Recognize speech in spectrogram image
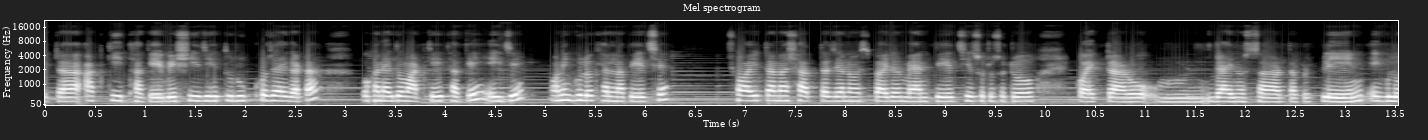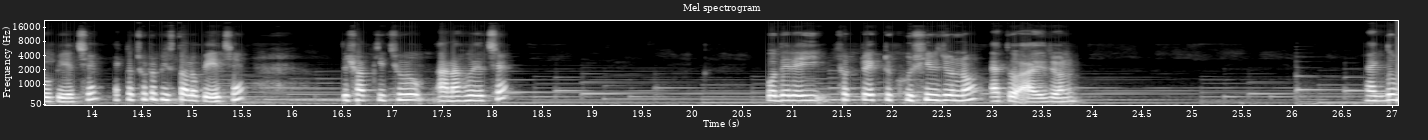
এটা আটকেই থাকে, বেশি যেহেতু রুক্ষ জায়গাটা, ওখানে একদম আটকেই থাকে। এই যে অনেকগুলো খেলনা পেয়েছে। ছয়টা না সাতটা যেন স্পাইডার ম্যান পেয়েছি, ছোট ছোট কয়েকটা আরও ডাইনোসার তারপর প্লেন এগুলো পেয়েছে। একটা ছোট পিস্তলও পেয়েছে। তো সব কিছু আনা হয়েছে। ওদের এই ছোট্ট একটু খুশির জন্য এত আয়োজন। একদম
